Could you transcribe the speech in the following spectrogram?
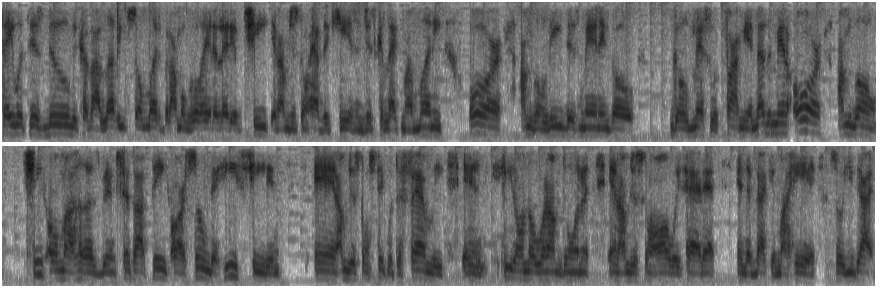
stay with this dude because I love him so much, but I'm gonna go ahead and let him cheat, and I'm just gonna have the kids and just collect my money, or I'm gonna leave this man and go go mess with find me another man, or I'm gonna cheat on my husband since I think or assume that he's cheating and I'm just gonna stick with the family and he don't know what I'm doing and I'm just gonna always have that in the back of my head. So you got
